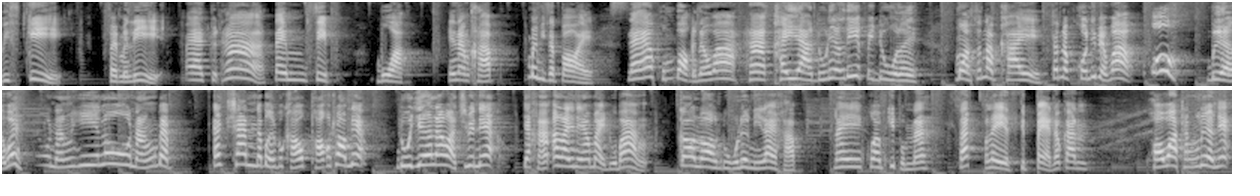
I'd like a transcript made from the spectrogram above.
วิสกี้แฟมิลี่8.5 เต็ม 10 บวก แนะนำครับ ไม่มีสปอย แล้วผมบอกเลยนะว่า หากใครอยากดูเนี่ยรีบไปดูเลย เหมาะสำหรับใครสำหรับคนที่แบบว่า โอ้เบื่อเว้ยหนังฮีโร่หนังแบบแอคชั่นระเบิดภูเขาเผากระท่อมเนี่ยดูเยอะแล้วอะชีวิตเนี้ย อยากหาอะไรแนวใหม่ดูบ้าง ก็ลองดูเรื่องนี้ได้ครับ ในความคิดผมนะ สักเลท18แล้วกัน เพราะว่าทั้งเรื่องเนี้ย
